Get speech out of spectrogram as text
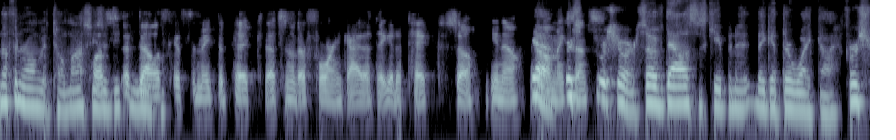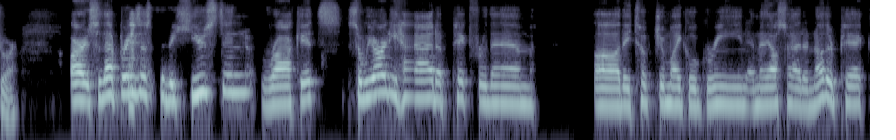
Nothing wrong with Tomas. He's Plus, a if Dallas gets to make the pick, that's another foreign guy that they get to pick. So you know, that yeah, all makes for, sense. for sure. So if Dallas is keeping it, they get their white guy for sure. All right, so that brings us to the Houston Rockets. So we already had a pick for them. Uh, they took JaMychal Green, and they also had another pick,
